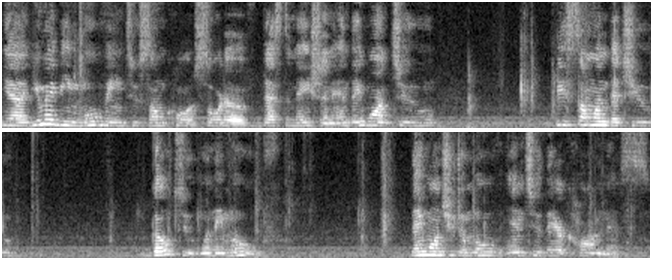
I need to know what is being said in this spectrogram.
Yeah, you may be moving to some sort of destination and they want to be someone that you go to when they move. They want you to move into their calmness.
